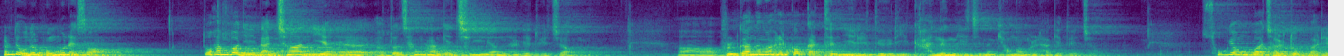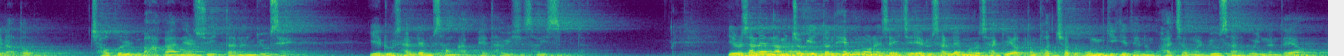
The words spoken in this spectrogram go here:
그런데 오늘 본문에서 또 한 번 이 난처한 어떤 상황에 직면하게 되죠. 어, 불가능할 것 같은 일들이 가능해지는 경험을 하게 되죠. 소경과 절뚝발이라도 적을 막아낼 수 있다는 요새, 예루살렘 성 앞에 다윗이 서 있습니다. 예루살렘 남쪽에 있던 헤브론에서 이제 예루살렘으로 자기의 어떤 거처를 옮기게 되는 과정을 묘사하고 있는데요.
